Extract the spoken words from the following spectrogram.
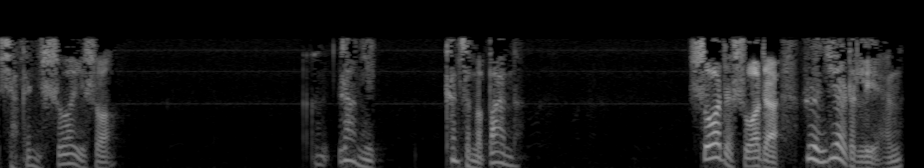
想跟你说一说。嗯，让你看怎么办呢？说着说着，润叶的脸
